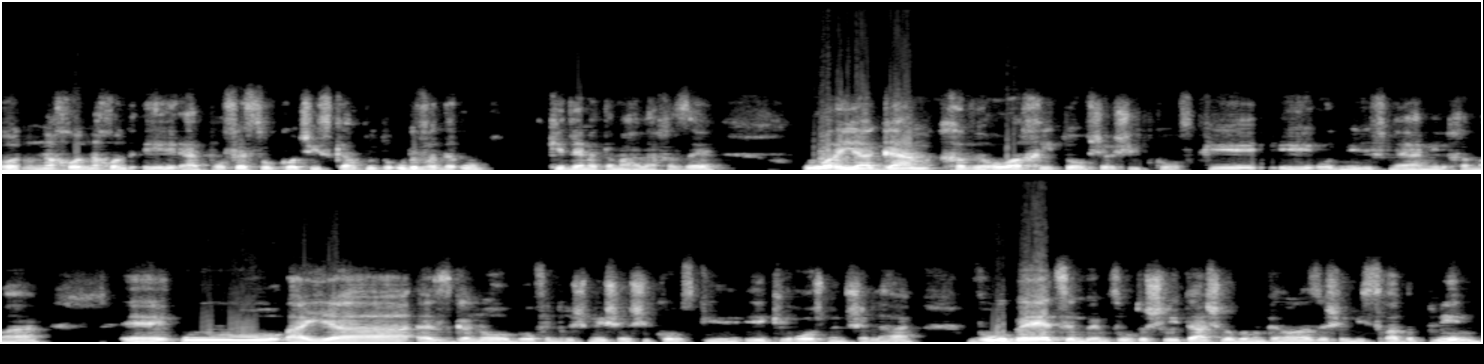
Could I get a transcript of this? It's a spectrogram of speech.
נכון, נכון, נכון, אה, הפרופסור קוד שהזכרתי אותו, הוא בוודאות קידם את המהלך הזה, הוא היה גם חברו הכי טוב של שיקורסקי אה, עוד מלפני המלחמה, אה, הוא היה סגנו באופן רשמי של שיקורסקי אה, כראש ממשלה, והוא בעצם באמצעות השליטה שלו במנגנון הזה של משרד הפנים,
